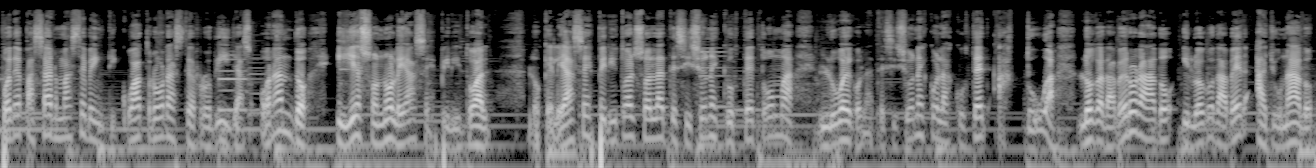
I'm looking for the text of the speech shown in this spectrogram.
puede pasar más de 24 horas de rodillas orando y eso no le hace espiritual. Lo que le hace espiritual son las decisiones que usted toma luego, las decisiones con las que usted actúa luego de haber orado y luego de haber ayunado.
